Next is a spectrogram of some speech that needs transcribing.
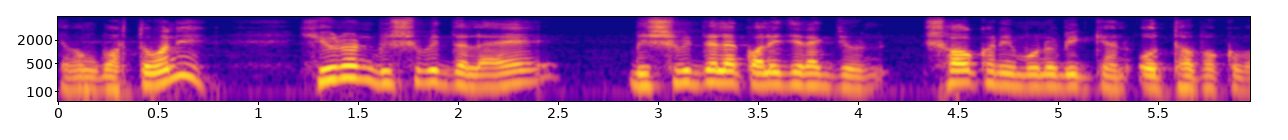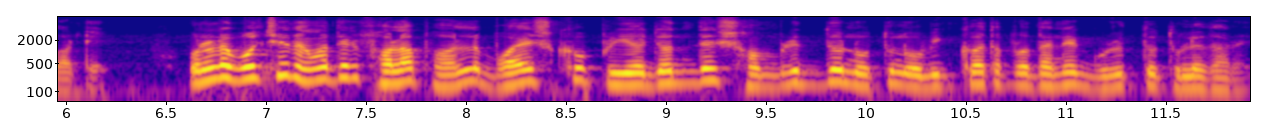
এবং বর্তমানে হিউরন বিশ্ববিদ্যালয়ে, বিশ্ববিদ্যালয় কলেজের একজন সহকারী মনোবিজ্ঞান অধ্যাপকও বটে। ওনারা বলছেন, আমাদের ফলাফল বয়স্ক প্রিয়জনদের সমৃদ্ধ নতুন অভিজ্ঞতা প্রদানের গুরুত্ব তুলে ধরে।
